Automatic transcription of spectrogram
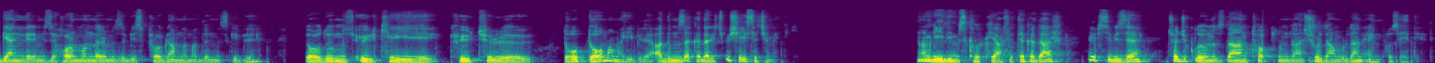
genlerimizi, hormonlarımızı biz programlamadığımız gibi, doğduğumuz ülkeyi, kültürü, doğup doğmamayı bile adımıza kadar hiçbir şeyi seçemedik. Giydiğimiz kılık kıyafete kadar hepsi bize çocukluğumuzdan, toplumdan, şuradan buradan empoze edildi.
